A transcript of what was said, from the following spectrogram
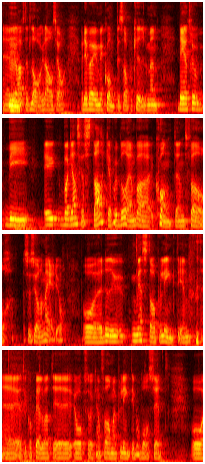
Eh, Vi har haft ett lag där och så. Och det var ju med kompisar på kul. Men det jag tror vi var ganska starka på i början var content för sociala medier. Och eh, du är ju mästare på LinkedIn. Eh, Jag tycker själv att eh, jag också kan föra mig på LinkedIn på bra sätt. Och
